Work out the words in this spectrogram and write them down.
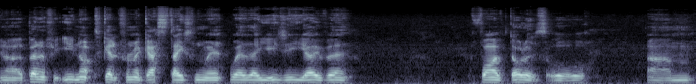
you know, it benefit you not to get it from a gas station where, where they're usually over five dollars or um,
